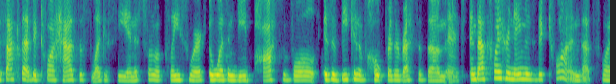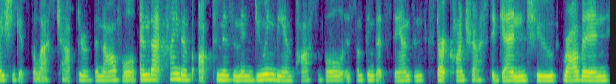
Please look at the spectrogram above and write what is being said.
the fact that Victoire has this legacy and is from a place where it was indeed possible is a beacon of hope for the rest of them. And, and that's why her name is Victoire. And that's why she gets the last chapter of the novel. And that kind of optimism in doing the impossible is something that stands in stark contrast again to Robin,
